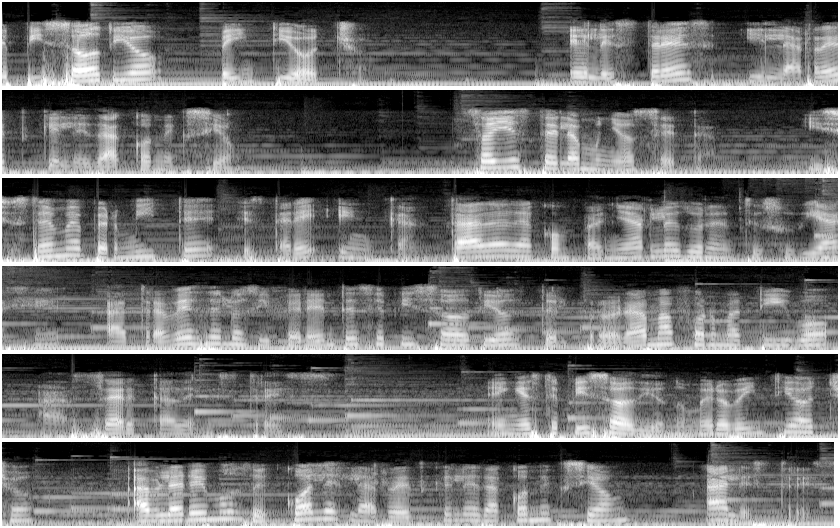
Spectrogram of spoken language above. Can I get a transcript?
Episodio 28. El estrés y la red que le da conexión. Soy Estela Muñoz Z y si usted me permite estaré encantada de acompañarle durante su viaje a través de los diferentes episodios del programa formativo acerca del estrés. En este episodio número 28 hablaremos de cuál es la red que le da conexión al estrés.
